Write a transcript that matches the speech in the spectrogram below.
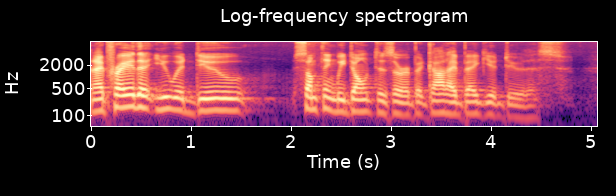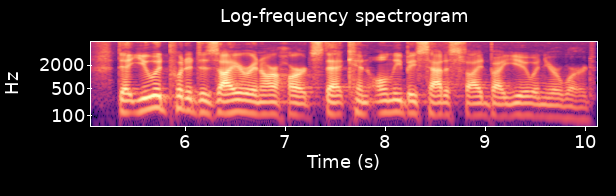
And I pray that you would do something we don't deserve, but God, I beg you to do this. That you would put a desire in our hearts that can only be satisfied by you and your word.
